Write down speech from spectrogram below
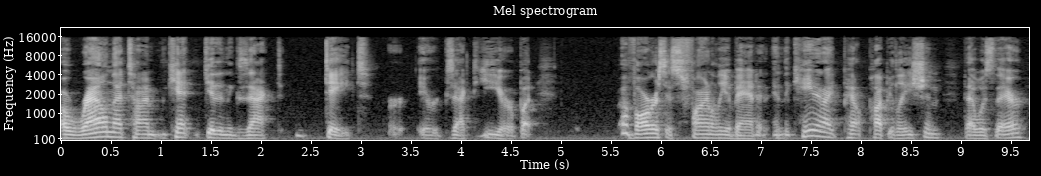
around that time, we can't get an exact date or, or exact year, but Avaris is finally abandoned, and the Canaanite population that was there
